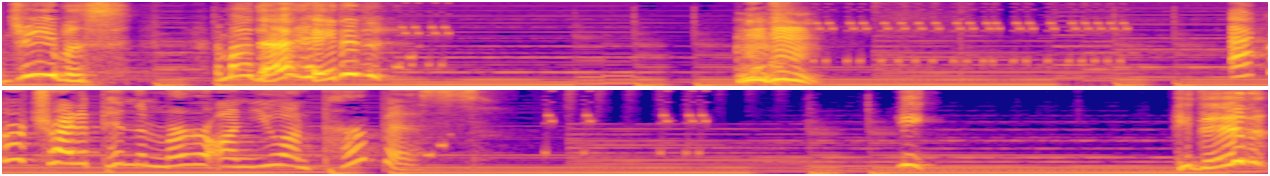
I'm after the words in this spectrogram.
Jeebus, am I that hated? Acro tried to pin the murder on you on purpose. He. He did?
